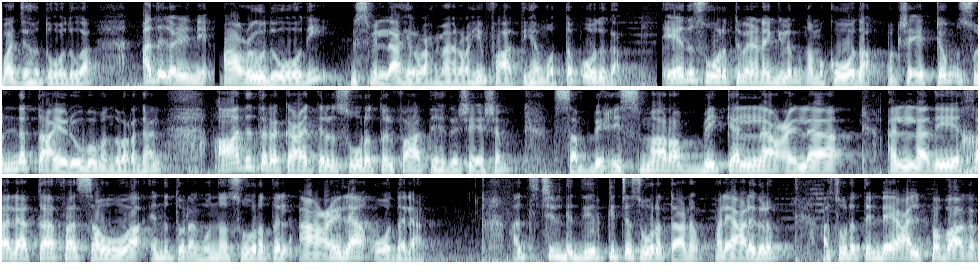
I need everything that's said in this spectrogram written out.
വജ്ജഹത്ത് ഓതുക. അത് കഴിഞ്ഞ് അഴുത് ഓതി ബിസ്മില്ലാഹി റഹ്മാൻ റഹീം ഫാത്തിഹ മൊത്തം ഓതുക. ഏത് സൂറത്ത് വേണമെങ്കിലും നമുക്ക് ഓതാം. പക്ഷേ ഏറ്റവും സുന്നത്തായ രൂപം എന്ന് പറഞ്ഞാൽ ആദ്യത്തെ റക്കായത്തിൽ സൂറത്തുൽ ഫാത്തിഹയ്ക്ക് ശേഷം സബ്ബിഹിസ്മ ഫസവ്വ എന്ന് തുടങ്ങുന്ന സൂറത്തുൽ അഅല ഓതലാണ്. അത് ദീർഘിച്ച സൂറത്താണ്. പല ആളുകളും ആ സൂറത്തിന്റെ അല്പഭാഗം.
